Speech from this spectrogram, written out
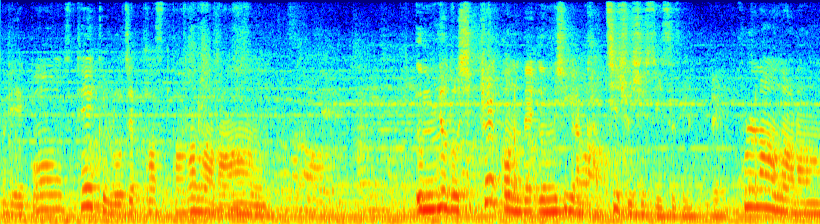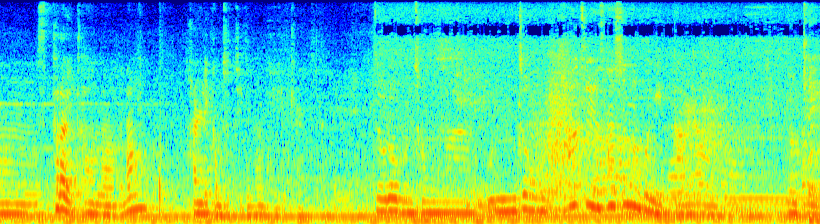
그리고 스테이크 로제 파스타 하나랑 음료도 시킬 건데 음식이랑 같이 주실 수 있으세요? 네. 콜라 하나랑 스프라이트 하나랑 갈릭 감자튀김 하나 이렇게 할게요. 여러분 정말 운정 파주에 사시는 분이 있다면 여기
